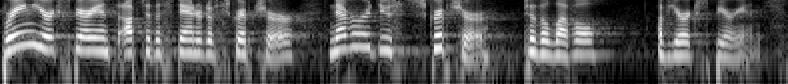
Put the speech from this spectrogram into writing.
Bring your experience up to the standard of Scripture. Never reduce Scripture to the level of your experience.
